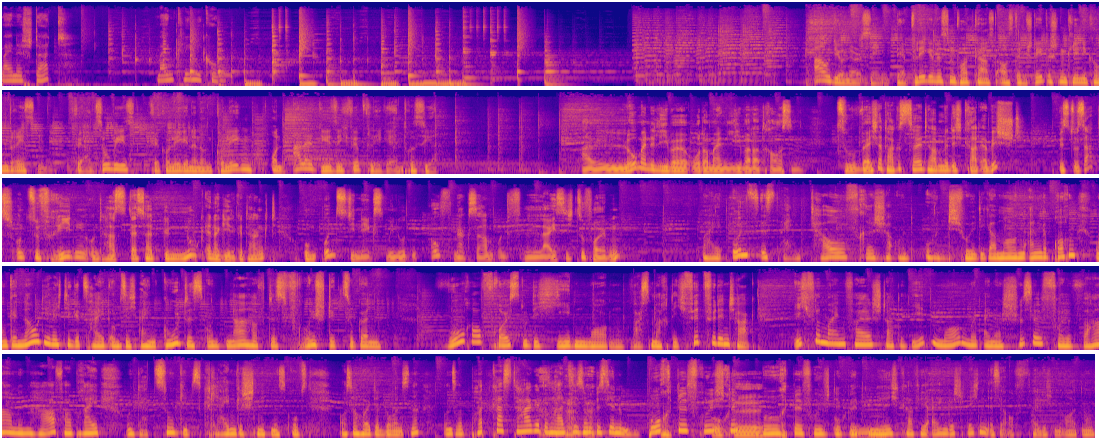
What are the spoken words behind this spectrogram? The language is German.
Meine Stadt, mein Klinikum. Audio Nursing, der Pflegewissen-Podcast aus dem Städtischen Klinikum Dresden. Für Azubis, für Kolleginnen und Kollegen und alle, die sich für Pflege interessieren. Hallo meine Liebe oder mein Lieber da draußen. Zu welcher Tageszeit haben wir dich gerade erwischt? Bist du satt und zufrieden und hast deshalb genug Energie getankt, um uns die nächsten Minuten aufmerksam und fleißig zu folgen? Bei uns ist ein taufrischer und unschuldiger Morgen angebrochen und genau die richtige Zeit, um sich ein gutes und nahrhaftes Frühstück zu gönnen. Worauf freust du dich jeden Morgen? Was macht dich fit für den Tag? Ich für meinen Fall starte jeden Morgen mit einer Schüssel voll warmem Haferbrei und dazu gibt's klein geschnittenes Obst. Außer heute, Lorenz, ne? Unsere Podcast-Tage, das hat sich so ein bisschen Buchtelfrühstück, Buchtel. Buchtelfrühstück mit Milchkaffee eingeschlichen. Ist ja auch völlig in Ordnung.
